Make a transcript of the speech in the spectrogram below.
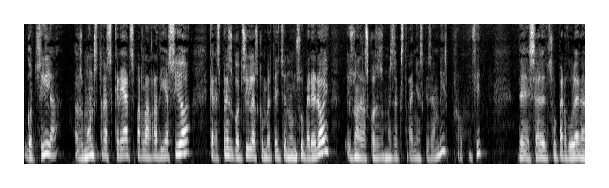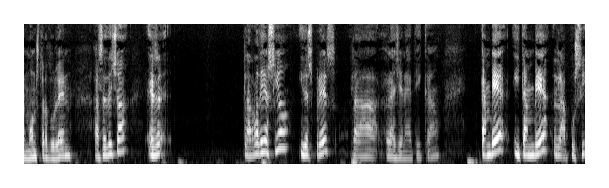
Godzilla, els monstres creats per la radiació, que després Godzilla es converteix en un superheroi, és una de les coses més estranyes que s'han vist, però, en fi, de ser el superdolent, el monstre dolent, a ser d'això, és la radiació i després la, la genètica. També, i també la possi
